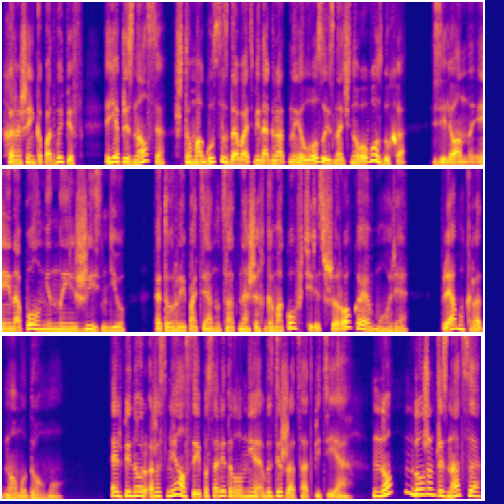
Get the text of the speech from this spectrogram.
Хорошенько подвыпив, я признался, что могу создавать виноградные лозы из ночного воздуха, зеленые и наполненные жизнью, которые потянутся от наших гамаков через широкое море прямо к родному дому. Эльпинор рассмеялся и посоветовал мне воздержаться от питья. Но, должен признаться,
